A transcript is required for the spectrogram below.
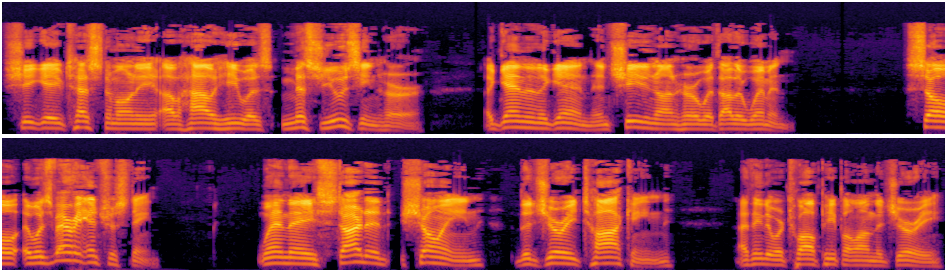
she gave testimony of how he was misusing her again and again and cheating on her with other women. So it was very interesting. When they started showing the jury talking, I think there were 12 people on the jury,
